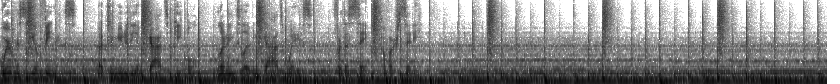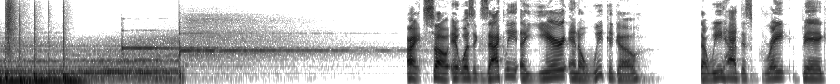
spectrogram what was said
We're Missio Phoenix, a community of God's people learning to live in God's ways for the sake of our city. All right, so it was exactly a year and a week ago that we had this great big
